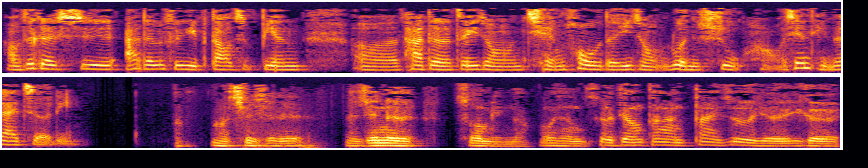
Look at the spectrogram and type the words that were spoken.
好，这个是 Adam Philip 到这边，呃，他的这一种前后的一种论述。好，我先停在这里。啊，谢谢美娟的说明了。我想这个地方当然带入有一个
